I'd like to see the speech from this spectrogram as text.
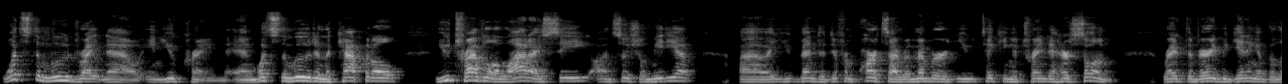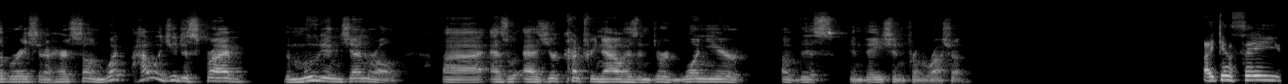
what's the mood right now in Ukraine and what's the mood in the capital. You travel a lot, I see on social media. Uh, you've been to different parts. I remember you taking a train to Kherson right at the very beginning of the liberation of Kherson. What, how would you describe the mood in general uh, as as your country now has endured one year of this invasion from Russia? I can say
